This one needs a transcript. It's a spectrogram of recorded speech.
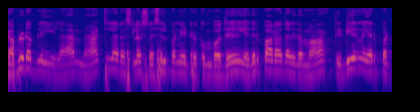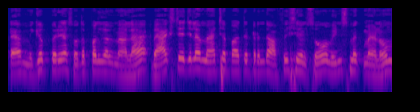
டபிள்யூடபிள்யூயில் மேட்ச்சில் ரெஸ்லர்ஸ் ரெசில் பண்ணிட்டு இருக்கும்போது எதிர்பாராத விதமாக திடீர்னு ஏற்பட்ட மிகப்பெரிய சொதப்பல்கள்னால பேக் ஸ்டேஜில் மேட்சை பார்த்துட்டு இருந்த அஃபிஷியல்ஸும் வின்ஸ் மெக்மேனும்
